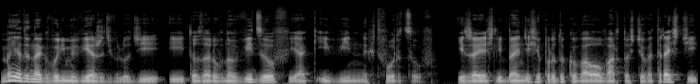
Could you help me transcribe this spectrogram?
My jednak wolimy wierzyć w ludzi i to zarówno w widzów, jak i w innych twórców. I że jeśli będzie się produkowało wartościowe treści,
